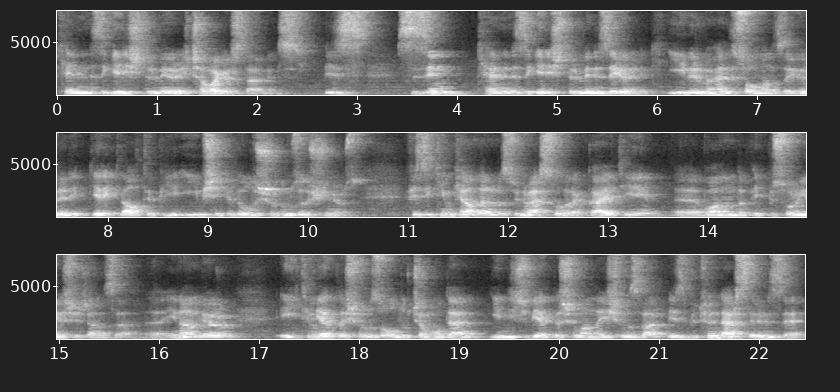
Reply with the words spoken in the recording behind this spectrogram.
kendinizi geliştirmeye yönelik çaba göstermeniz. Biz sizin kendinizi geliştirmenize yönelik, iyi bir mühendis olmanıza yönelik gerekli altyapıyı iyi bir şekilde oluşturduğumuzu düşünüyoruz. Fizik imkanlarımız üniversite olarak gayet iyi. E, Bu anlamda pek bir sorun yaşayacağınıza e, inanmıyorum. Eğitim yaklaşımımız oldukça modern, yenilikçi bir yaklaşım anlayışımız var. Biz bütün derslerimizde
